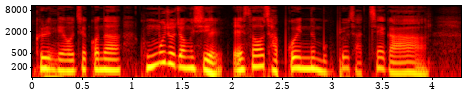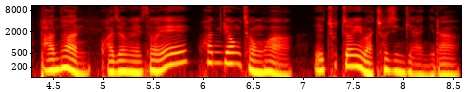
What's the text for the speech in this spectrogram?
그런데 네. 어쨌거나 국무조정실에서 잡고 있는 목표 자체가 반환 과정에서의 환경 정화 에 초점이 맞춰진 게 아니라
